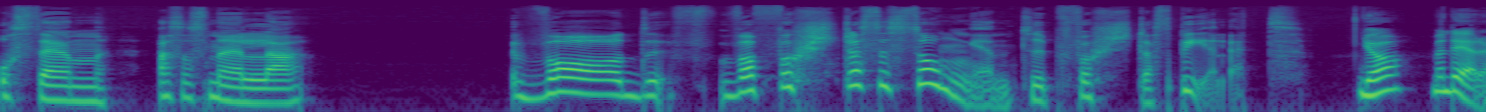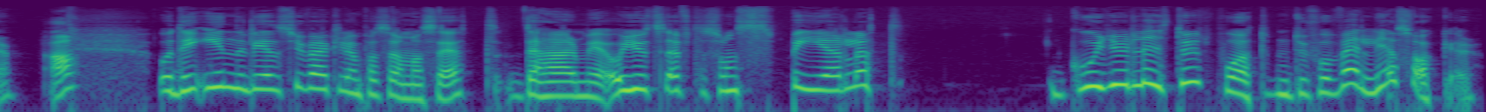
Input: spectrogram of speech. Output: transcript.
Och sen, alltså snälla, vad var första säsongen typ första spelet? Ja, men det är det. Ja. Och det inleds ju verkligen på samma sätt. Det här med, och just eftersom spelet går ju lite ut på att du får välja saker.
